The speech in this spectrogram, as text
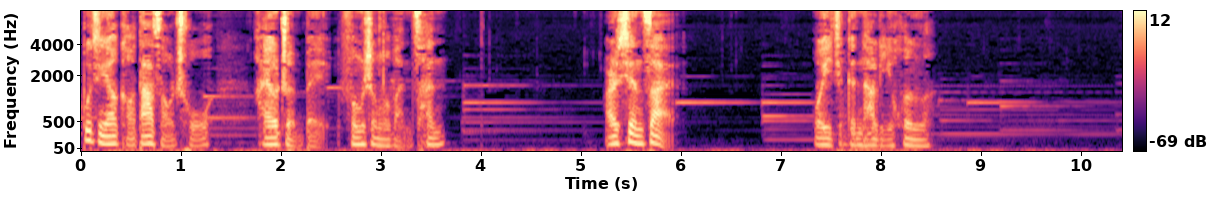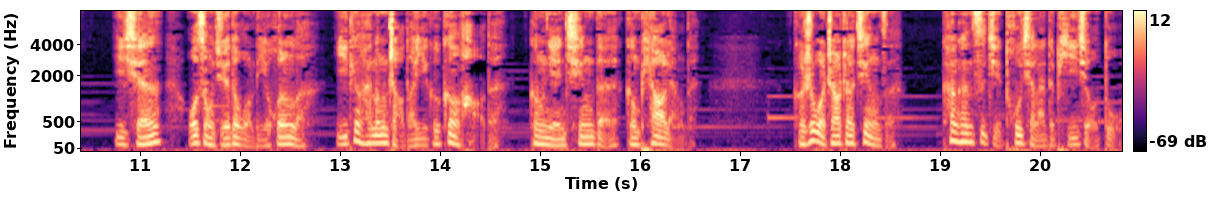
不仅要搞大扫除，还要准备丰盛的晚餐。而现在，我已经跟他离婚了。以前我总觉得我离婚了，一定还能找到一个更好的、更年轻的、更漂亮的。可是我照照镜子。看看自己凸起来的啤酒肚，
